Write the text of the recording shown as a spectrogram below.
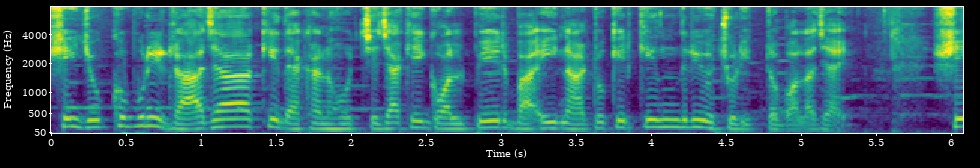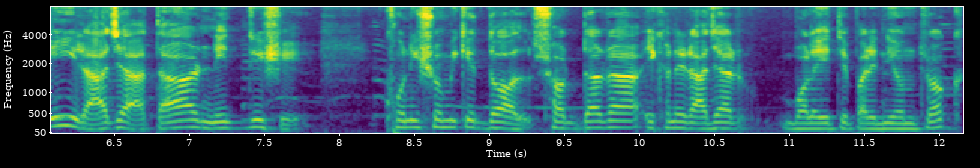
সেই যক্ষপুরীর রাজাকে দেখানো হচ্ছে, যাকে গল্পের বা এই নাটকের কেন্দ্রীয় চরিত্র বলা যায়। সেই রাজা তার নির্দেশে খনি শ্রমিকের দল সর্দাররা, এখানে রাজার বলা যেতে পারে নিয়ন্ত্রক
